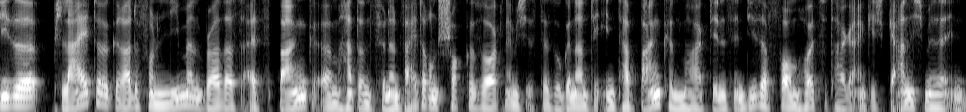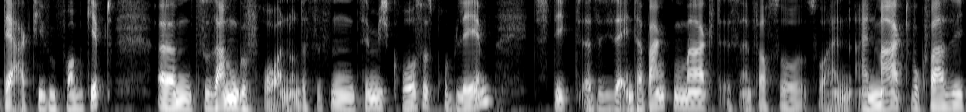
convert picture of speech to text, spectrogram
Diese Pleite gerade von Lehman Brothers als Bank ähm, hat dann für einen weiteren Schock gesorgt, nämlich ist der sogenannte Interbankenmarkt, den es in dieser Form heutzutage eigentlich gar nicht mehr in der aktiven Form gibt, ähm, zusammengefroren. Und das ist ein ziemlich großes Problem. Das liegt, also dieser Interbankenmarkt ist einfach so, so ein, ein Markt, wo quasi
